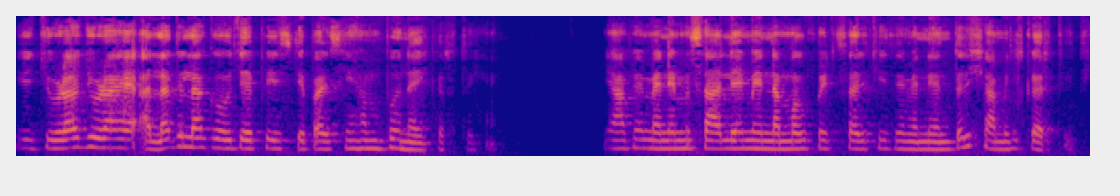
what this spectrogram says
ये जुड़ा जुड़ा है अलग अलग हो जाए, फिर इसके पास ही हम बुनाई करते हैं। यहाँ पे मैंने मसाले में नमक, मिर्च, सारी चीज़ें मैंने अंदर शामिल कर दी थी।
